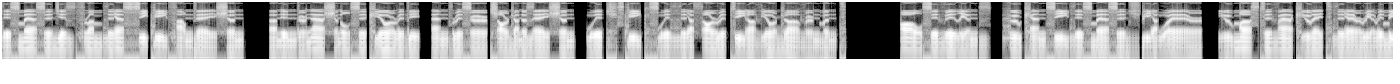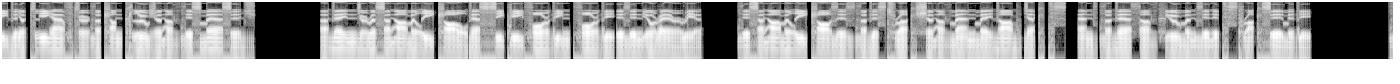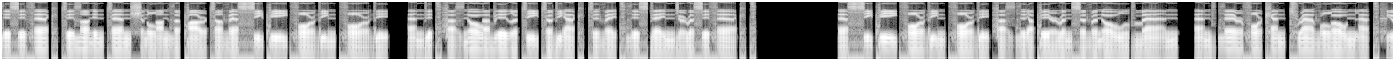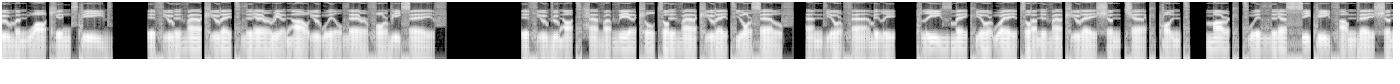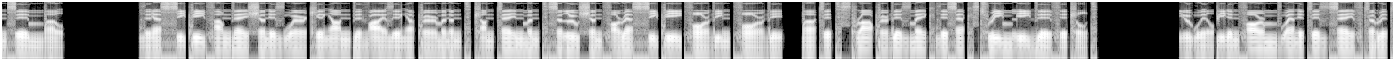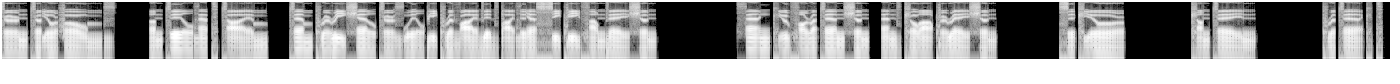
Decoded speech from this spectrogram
This message is from the SCP Foundation, an international security and research organization which speaks with the authority of your government. All civilians who can see this message be aware, you must evacuate the area immediately after the conclusion of this message. A dangerous anomaly called SCP-1440 is in your area. This anomaly causes the destruction of man-made objects and the death of humans in its proximity. This effect is unintentional on the part of SCP-1440, and it has no ability to deactivate this dangerous effect. SCP-1440 has the appearance of an old man, and therefore can travel only at human walking speed. If you evacuate the area now you will therefore be safe. If you do not have a vehicle to evacuate yourself and your family, Please make your way to an evacuation checkpoint, marked with the SCP Foundation symbol. The SCP Foundation is working on devising a permanent containment solution for SCP-1440, but its properties make this extremely difficult. You will be informed when it is safe to return to your homes. Until that time, temporary shelters will be provided by the SCP Foundation. Thank you for attention and cooperation. Secure. Contain. Protect.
